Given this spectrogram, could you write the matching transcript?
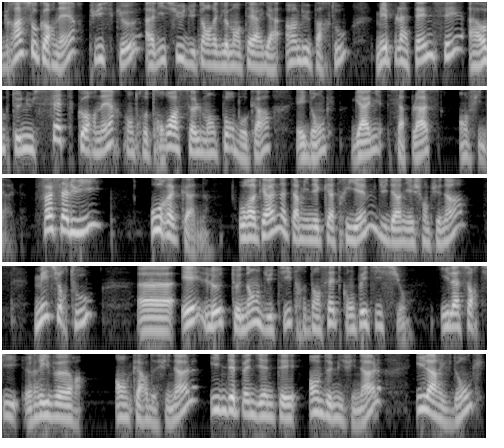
grâce au corner, puisque à l'issue du temps réglementaire, il y a un but partout, mais Platense a obtenu 7 corners contre 3 seulement pour Boca, et donc gagne sa place en finale. Face à lui, Huracan. Huracan a terminé quatrième du dernier championnat, mais surtout euh, est le tenant du titre dans cette compétition. Il a sorti River en quart de finale, Independiente en demi-finale. Il arrive donc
